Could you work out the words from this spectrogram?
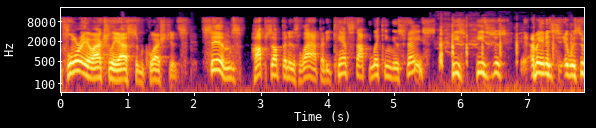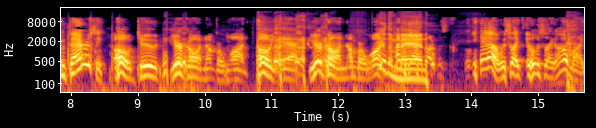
Florio actually asked some questions. Simms hops up in his lap and he can't stop licking his face. He's he's just I mean it's it was embarrassing. Oh dude, you're going number 1. Oh yeah, you're going number 1. You're the I mean, man. thought it was- yeah, it was like it was like, "Oh my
